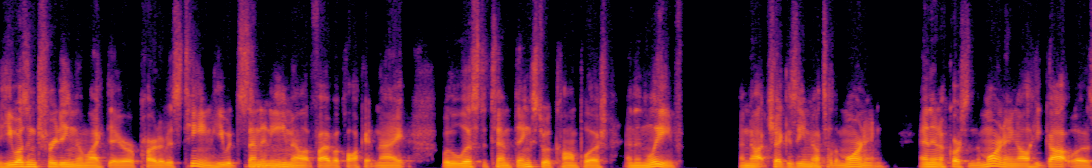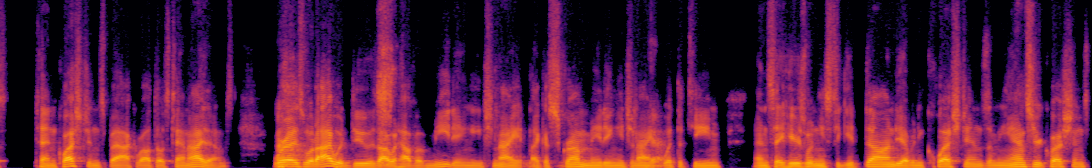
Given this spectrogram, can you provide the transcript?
he wasn't treating them like they were part of his team. He would send an mm-hmm. email at five o'clock at night with a list of 10 things to accomplish and then leave and not check his email till the morning. And then, of course, in the morning, all he got was 10 questions back about those 10 items. Whereas what I would do is I would have a meeting each night, like a scrum meeting each night yeah. with the team and say, here's what needs to get done. Do you have any questions? Let me answer your questions.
